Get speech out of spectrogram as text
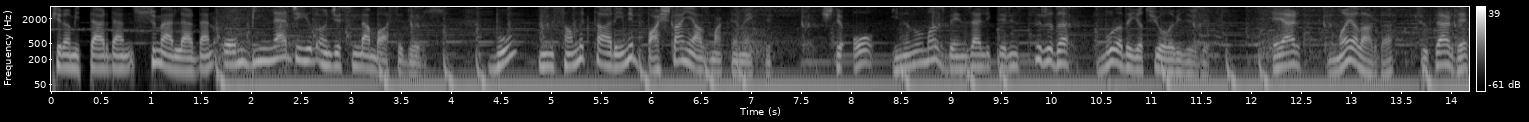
piramitlerden, Sümerlerden on binlerce yıl öncesinden bahsediyoruz. Bu insanlık tarihini baştan yazmak demekti. İşte o inanılmaz benzerliklerin sırrı da burada yatıyor olabilirdi. Eğer Mayalarda, Türkler de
